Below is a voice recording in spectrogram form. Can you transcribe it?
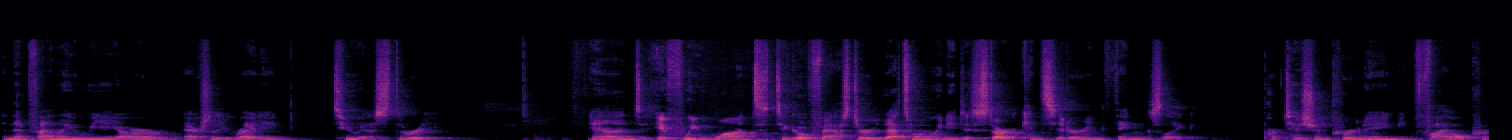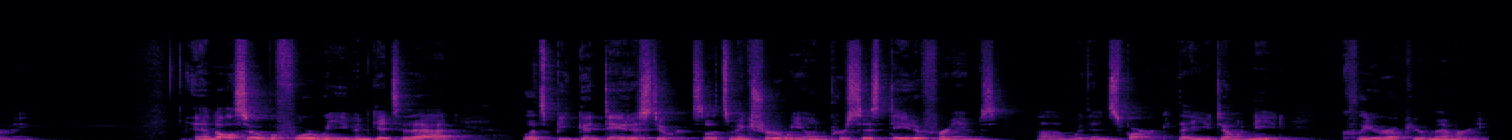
And then finally, we are actually writing to S3. And if we want to go faster, that's when we need to start considering things like partition pruning and file pruning. And also, before we even get to that, let's be good data stewards. Let's make sure we unpersist data frames uh, within Spark that you don't need. Clear up your memory.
